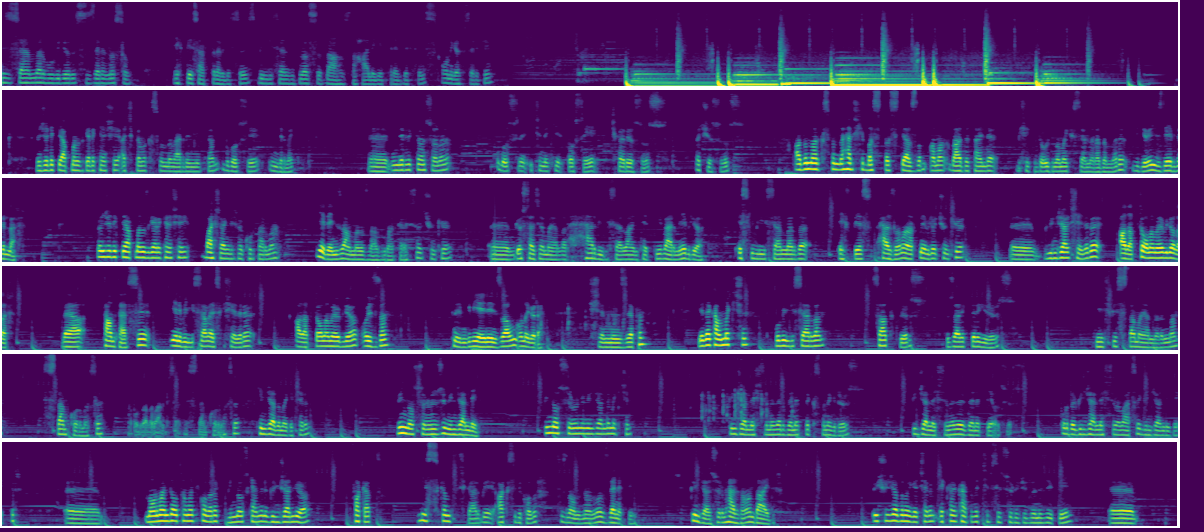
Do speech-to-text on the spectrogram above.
Hepinize selamlar. Bu videoda sizlere nasıl FPS arttırabilirsiniz, bilgisayarınızı nasıl daha hızlı hale getirebilirsiniz onu göstereceğim. Öncelikle yapmanız gereken şey açıklama kısmında verdiğim linkten bu dosyayı indirmek. Ee, indirdikten sonra bu dosya içindeki dosyayı çıkarıyorsunuz, açıyorsunuz. Adımlar kısmında her şeyi basit basit yazdım ama daha detaylı bir şekilde uygulamak isteyenler adımları videoyu izleyebilirler. Öncelikle yapmanız gereken şey başlangıç ve kurtarma yedeğinizi almanız lazım arkadaşlar. Çünkü e, göstereceğim ayarlar her bilgisayarda aynı tepkiyi vermeyebiliyor. Eski bilgisayarlarda FPS her zaman artmayabiliyor çünkü e, güncel şeylere adapte olamayabiliyorlar. Veya tam tersi yeni bilgisayarla eski şeylere adapte olamayabiliyor. O yüzden dediğim gibi yedeğinizi alın ona göre işlemlerinizi yapın. Yedek almak için bu bilgisayardan sağ tıklıyoruz. Özelliklere giriyoruz. Gelişmiş sistem ayarlarından sistem koruması. Burada da var mesela sistem koruması. İkinci adıma geçelim. Windows sürümünüzü güncelleyin. Windows sürümünü güncellemek için güncelleştirmeleri denetle kısmına giriyoruz. Güncelleştirmeleri denetleye basıyoruz. Burada güncelleştirme varsa güncelleyecektir. Ee, normalde otomatik olarak Windows kendini güncelliyor. Fakat bir sıkıntı çıkar, bir aksilik olur. Siz ne olur ne denetleyin. Güncel sürüm her zaman daha iyidir. Üçüncü adıma geçelim. Ekran kartı ve chipset sürücülüğünüzü yükleyin. Ee,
